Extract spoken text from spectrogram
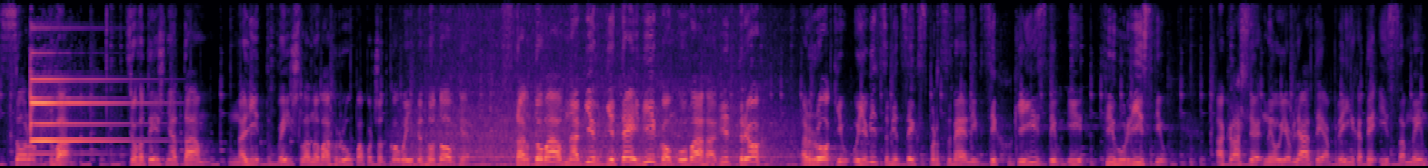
42. Цього тижня там на лід вийшла нова група початкової підготовки. Стартував набір дітей віком, увага, від трьох років. Уявіть собі цих спортсменів, цих хокеїстів і фігуристів. А краще не уявляти, а приїхати і самим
